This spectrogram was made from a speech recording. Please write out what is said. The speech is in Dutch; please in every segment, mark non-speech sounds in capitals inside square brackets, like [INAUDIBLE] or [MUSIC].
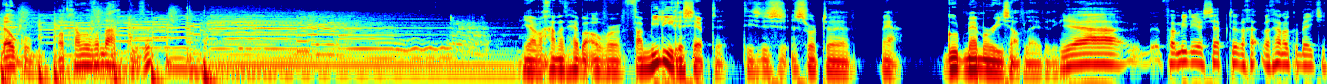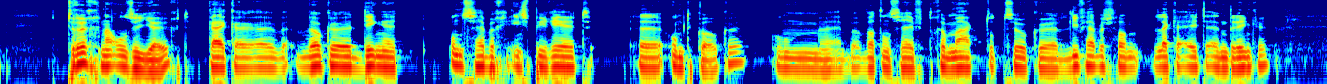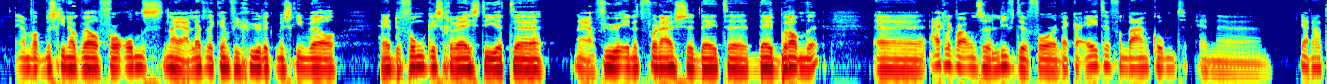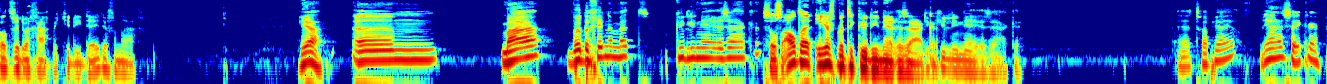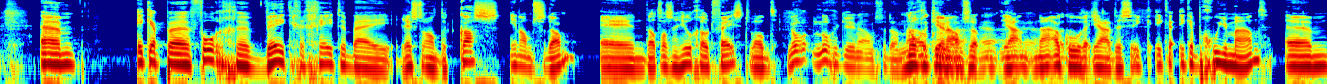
Welkom. Wat gaan we vandaag proeven? Ja, we gaan het hebben over familierecepten. Het is dus een soort, eh, ja, good memories aflevering. Ja, familierecepten. We gaan, we gaan ook een beetje terug naar onze jeugd. Kijken eh, welke dingen ons hebben geïnspireerd eh, om te koken. Om, wat ons heeft gemaakt tot zulke liefhebbers van lekker eten en drinken. En wat misschien ook wel voor ons, nou ja, letterlijk en figuurlijk misschien wel hè, de vonk is geweest die het nou ja, vuur in het fornuis deed, deed branden. Eh, eigenlijk waar onze liefde voor lekker eten vandaan komt. En eh, ja, dat, dat willen we graag met jullie delen vandaag. Ja, ehm, maar we beginnen met culinaire zaken. Zoals altijd eerst met de culinaire De zaken. culinaire zaken. Eh, trap jij af? Ja, zeker. Ehm, ik heb vorige week gegeten bij restaurant De Kas in Amsterdam. En dat was een heel groot feest, want Nog, nog een keer naar Amsterdam. Nog een keer naar Amsterdam. Ja, na Alcoura. Ja, dus ik, ik, ik heb een goede maand. Ehm,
